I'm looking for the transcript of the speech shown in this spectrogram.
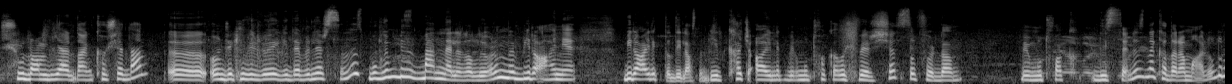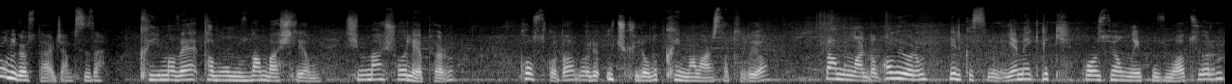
şuradan bir yerden, köşeden e, önceki videoya gidebilirsiniz. Bugün biz ben neler alıyorum ve bir hani bir aylık da değil aslında birkaç aylık bir mutfak alışverişi sıfırdan bir mutfak listeniz ne kadara mal olur onu göstereceğim size. Kıyma ve tavuğumuzdan başlayalım. Şimdi ben şöyle yapıyorum. Costco'da böyle 3 kiloluk kıymalar satılıyor. Ben bunlardan alıyorum. Bir kısmını yemeklik porsiyonlayıp buzluğa atıyorum.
